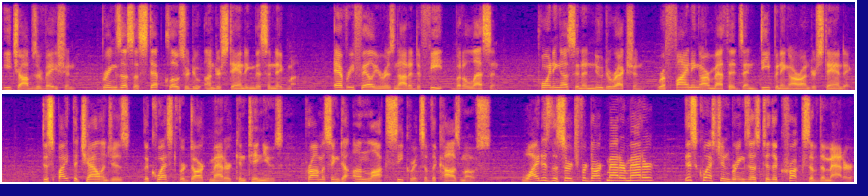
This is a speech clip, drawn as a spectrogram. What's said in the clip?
each observation, brings us a step closer to understanding this enigma. Every failure is not a defeat but a lesson, pointing us in a new direction, refining our methods and deepening our understanding. Despite the challenges, the quest for dark matter continues, promising to unlock secrets of the cosmos. Why does the search for dark matter matter? This question brings us to the crux of the matter,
